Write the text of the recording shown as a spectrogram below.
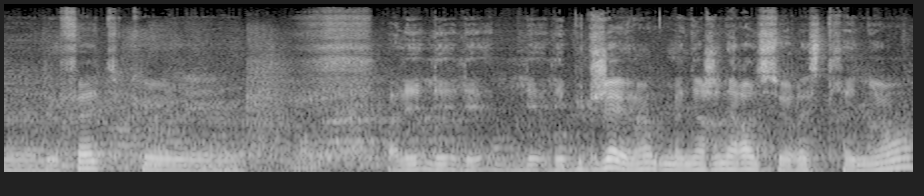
euh, le fait que bah, les, budgets, hein, de manière générale, se restreignant,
